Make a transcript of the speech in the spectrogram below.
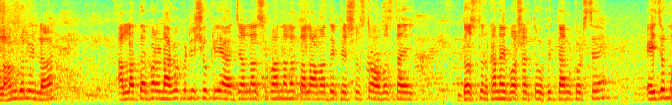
আলহামদুলিল্লাহ আল্লাহ দরবারে লাখো কোটি শুক্রিয়া যে আল্লাহ সুবাহ আল্লাহ তালা আমাদেরকে সুস্থ অবস্থায় দস্তরখানায় বসার তৌফিক দান করছে। এই জন্য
